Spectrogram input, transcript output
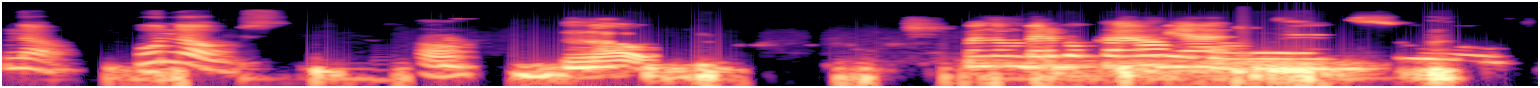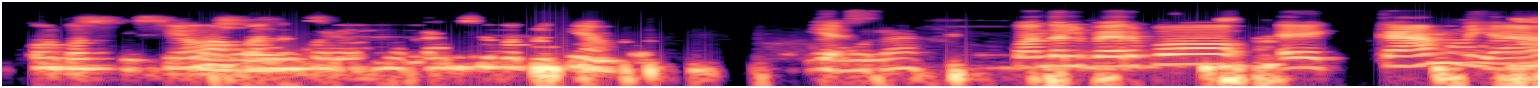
No. Who knows? Oh, No. Cuando un verbo cambia eh, su composición o cuando se en otro tiempo. Yes. Cuando el verbo eh, cambia,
